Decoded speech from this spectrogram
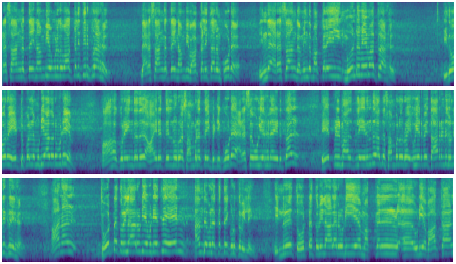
அரசாங்கத்தை நம்பி உங்களுக்கு வாக்களித்திருக்கிறார்கள். இந்த அரசாங்கத்தை நம்பி வாக்களித்தாலும் கூட இந்த அரசாங்கம் இந்த மக்களை மீண்டும் ஏமாத்துறார்கள் இது ஒரு ஏற்றுக்கொள்ள முடியாத ஒரு விடயம். ஆக குறைந்தது ஆயிரத்தி எழுநூறு சம்பளத்தை பெட்டி கூட அரசு ஊழியர்களை எடுத்தால் ஏப்ரல் மாதத்திலே இருந்து அந்த சம்பள உயர்வை தார் என்று சொல்லியிருக்கிறீர்கள். ஆனால் தோட்ட தொழிலாளருடைய விடயத்தில் ஏன் அந்த விளக்கத்தை கொடுக்கவில்லை? இன்று தோட்ட தொழிலாளருடைய மக்கள் உடைய வாக்கால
